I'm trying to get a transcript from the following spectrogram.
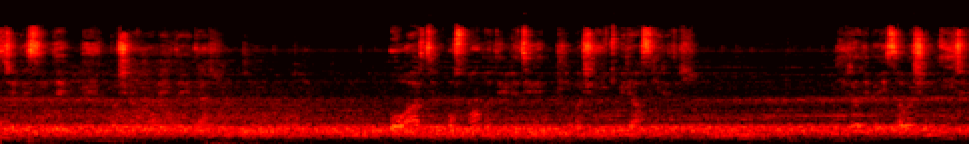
Kafkas cephesinde büyük başarılar elde eder. O artık Osmanlı Devleti'nin binbaşı rütbeli askeridir. Mirali Bey savaşın iyice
